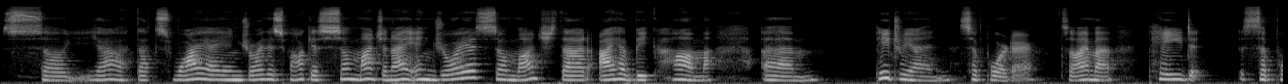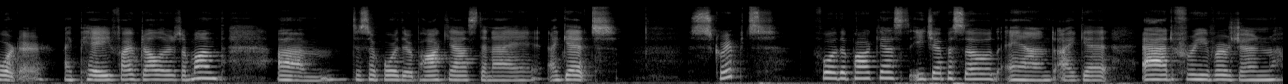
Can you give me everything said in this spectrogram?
So, yeah, that's why I enjoy this podcast so much. And I enjoy it so much that I have become um, Patreon supporter. So, I'm a paid supporter. I pay $5 a month um, to support their podcast, and I, I get script for the podcast each episode and I get ad free version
